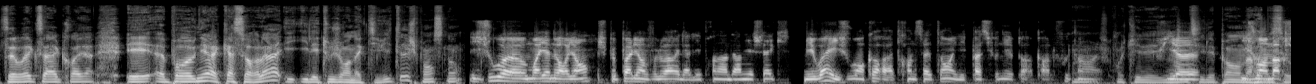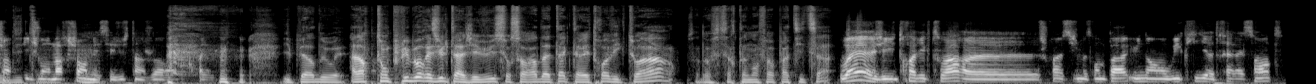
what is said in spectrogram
C'est vrai que c'est incroyable. Et euh, pour revenir à Cassorla, il, il est toujours en activité, je pense, non? Il joue euh, au Moyen-Orient. Je peux pas lui en vouloir. Il allait prendre un dernier chèque. Mais ouais, il joue encore à 37 ans. Il est passionné par, par le foot. hein. Ouais, Je crois qu'il est, Puis, euh, s'il est pas en Il joue en Arabie marchand. Saoudite. Il joue en marchand, mais c'est juste un joueur incroyable. Hyper doué. Alors, ton plus beau résultat, j'ai vu sur Sorar d'attaque, t'avais trois victoires. Ça doit certainement faire partie de ça. Ouais, j'ai eu trois victoires. euh, je crois, si je me trompe pas, une en weekly très récente, out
